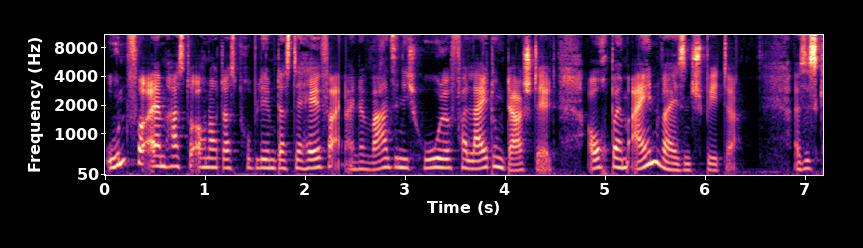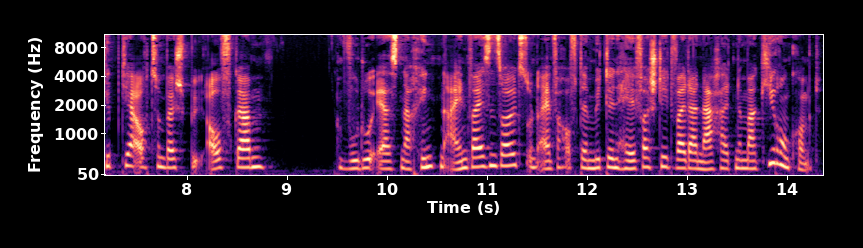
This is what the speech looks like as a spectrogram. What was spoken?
Und vor allem hast du auch noch das Problem, dass der Helfer eine wahnsinnig hohe Verleitung darstellt, auch beim Einweisen später. Also es gibt ja auch zum Beispiel Aufgaben, wo du erst nach hinten einweisen sollst und einfach auf der Mitte ein Helfer steht, weil danach halt eine Markierung kommt.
